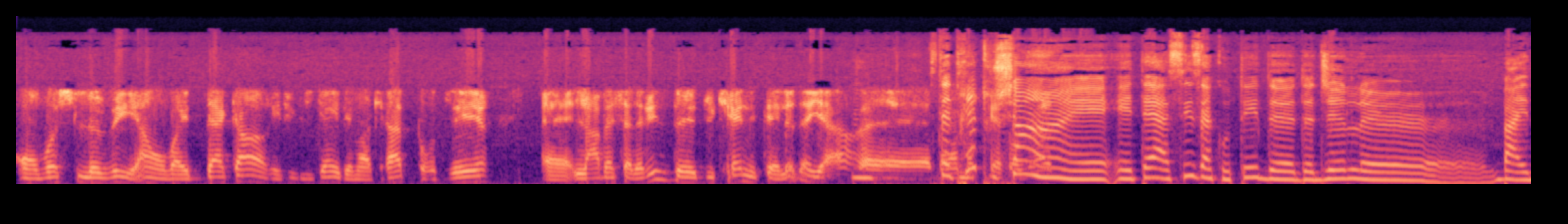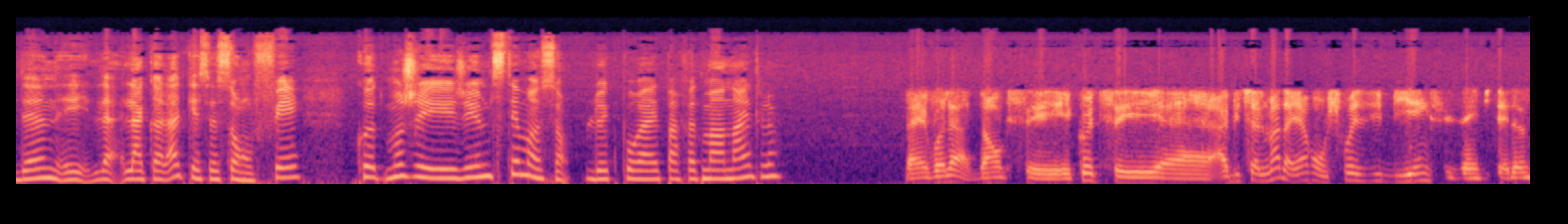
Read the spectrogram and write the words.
on va se lever, hein, on va être d'accord, républicains et démocrates, pour dire euh, L'ambassadrice d'Ukraine était là d'ailleurs. Euh, C'était très touchant. Hein, elle était assise à côté de, de Jill euh, Biden et la, la collade qu'elles se sont fait. Écoute, moi j'ai j'ai eu une petite émotion, Luc, pour être parfaitement honnête là. Ben voilà, donc c'est, écoute, c'est euh, habituellement d'ailleurs on choisit bien ces invités-là. M.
